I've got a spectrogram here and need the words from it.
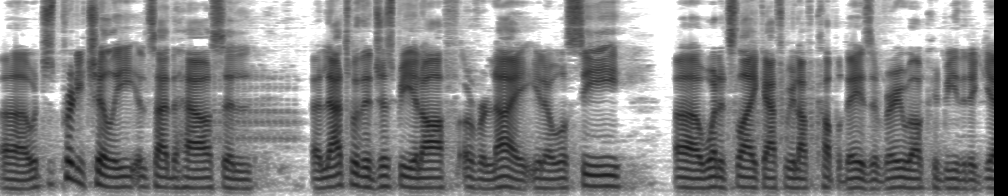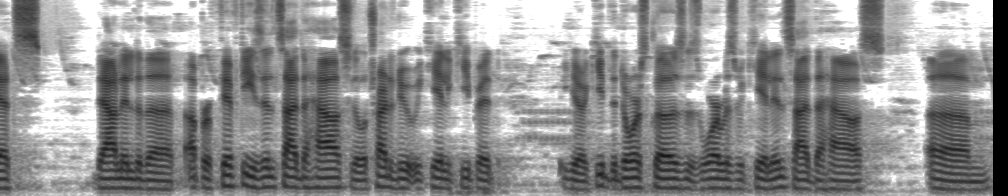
uh, which is pretty chilly inside the house. And and that's with it just being off overnight. You know, we'll see uh, what it's like after being off a couple days. It very well could be that it gets down into the upper 50s inside the house. You know, we'll try to do what we can to keep it, you know, keep the doors closed and as warm as we can inside the house. Um,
